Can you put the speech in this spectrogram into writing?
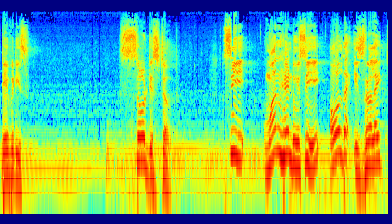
David is so disturbed. See, one hand we see all the Israelite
